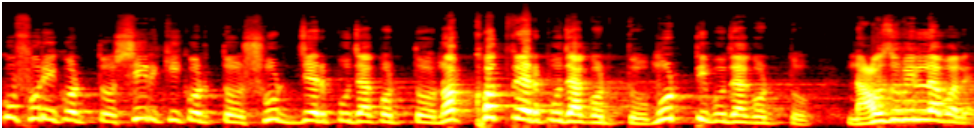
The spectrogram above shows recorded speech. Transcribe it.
কুফুরি করত, সিরকি করত, সূর্যের পূজা করত, নক্ষত্রের পূজা করত, মূর্তি পূজা করত, নাউজুবিল্লাহ বলে।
